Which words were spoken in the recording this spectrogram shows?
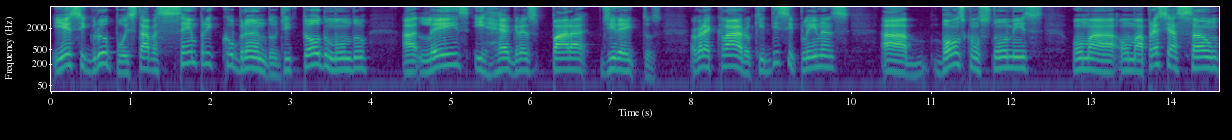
e esse grupo estava sempre cobrando de todo mundo leis e regras para direitos. Agora, é claro que disciplinas, bons costumes, uma, uma apreciação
